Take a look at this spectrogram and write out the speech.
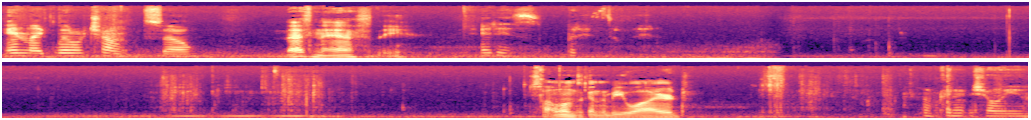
in like little chunks. So That's nasty. it is, but it's so good. Someone's gonna be wired. I couldn't show you.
